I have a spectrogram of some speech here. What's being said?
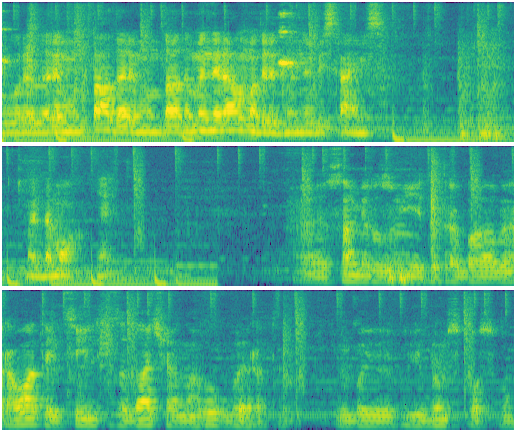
говорили, ремонтада, ремонтада. Ми не Реал Мадрид, ми не обіцяємося. Ми дамо, ні? Е, Самі розумієте, треба вигравати, ціль, задача на гру виграти. Любим способом.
